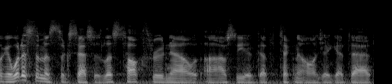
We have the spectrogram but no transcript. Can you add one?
Okay, what are some of the successes? Let's talk through now. Uh, obviously, you've got the technology, I get that.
